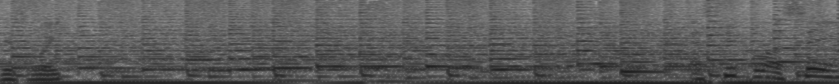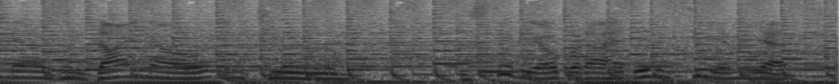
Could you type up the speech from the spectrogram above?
This week. As people are saying there's a dino into the studio, but I didn't see him yet.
